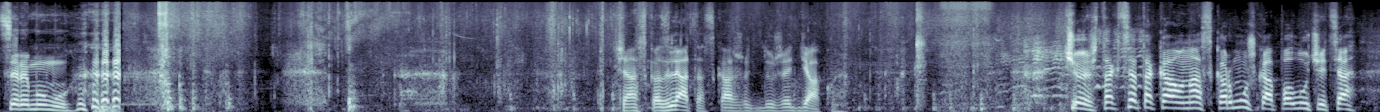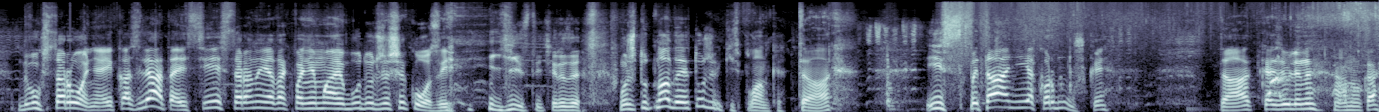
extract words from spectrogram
Церемуму. Зараз козлята скажуть дуже дякую. Чуєш, так це така у нас кормушка получиться двохстороння. І козлята, і з цієї сторони, я так розумію, будуть же ще кози їсти через. Може тут треба теж якісь планки? Так. Іспитання кормушки. Так, козюліни, а ну-ка.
